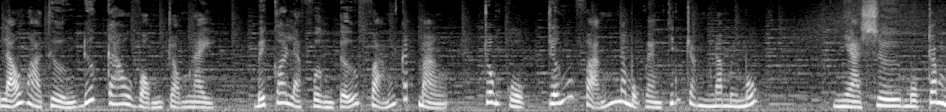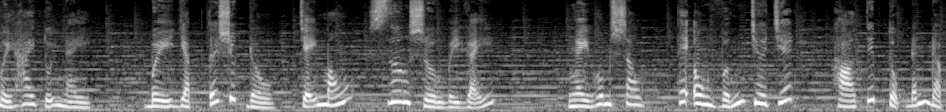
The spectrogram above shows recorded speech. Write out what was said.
Lão Hòa Thượng đức cao vọng trọng này bị coi là phần tử phản cách mạng trong cuộc trấn phản năm 1951. Nhà sư 112 tuổi này bị dập tới sức đầu, chảy máu, xương sườn bị gãy. Ngày hôm sau, thấy ông vẫn chưa chết, họ tiếp tục đánh đập,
